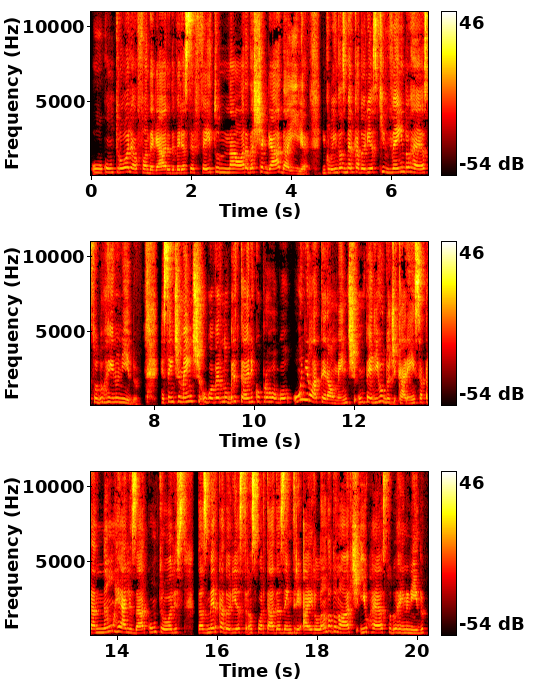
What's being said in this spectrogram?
o controle alfandegário deveria ser feito na hora da chegada à ilha, incluindo as mercadorias que vêm do resto do Reino Unido. Recentemente, o governo britânico prorrogou unilateralmente um período de carência para não realizar controles das mercadorias transportadas entre a Irlanda do Norte e o resto do Reino Unido,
